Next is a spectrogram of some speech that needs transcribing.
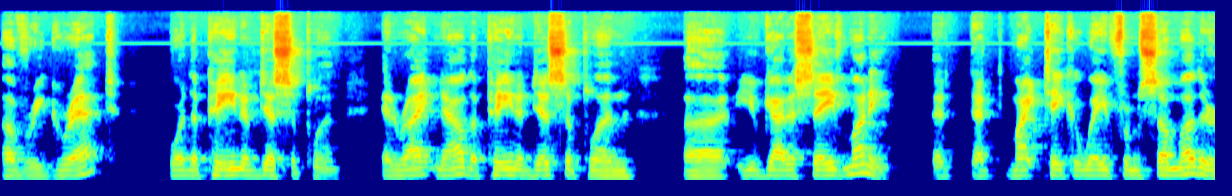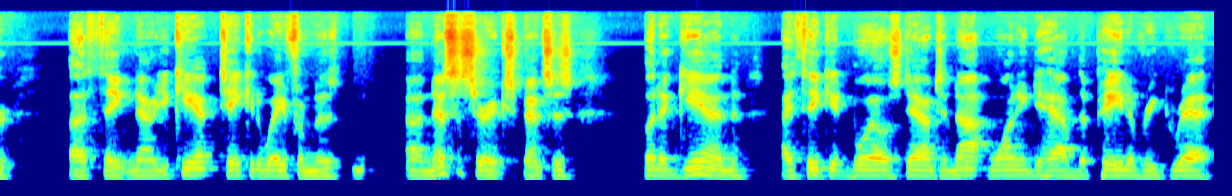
of regret or the pain of discipline. And right now, the pain of discipline, uh, you've got to save money. That that might take away from some other uh, thing. Now, you can't take it away from the uh, necessary expenses, but again, I think it boils down to not wanting to have the pain of regret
